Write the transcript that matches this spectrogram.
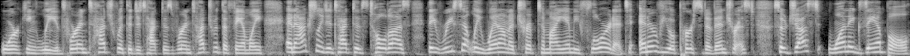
working leads. We're in touch with the detectives, we're in touch with the family. And actually, detectives told us they recently went on a trip to Miami, Florida to interview a person of interest. So, just one example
